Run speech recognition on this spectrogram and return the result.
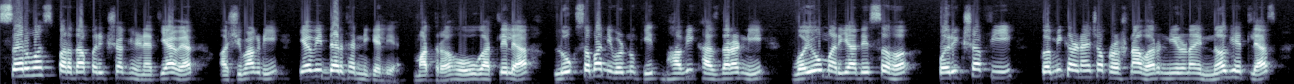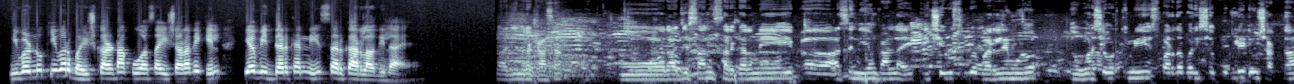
सर्व स्पर्धा परीक्षा घेण्यात याव्यात अशी मागणी या विद्यार्थ्यांनी केली आहे. मात्र होऊ घातलेल्या लोकसभा निवडणुकीत भावी खासदारांनी वयोमर्यादेसह परीक्षा फी कमी करण्याच्या प्रश्नावर निर्णय न घेतल्यास निवडणुकीवर बहिष्कार टाकू असा इशारा देखील या विद्यार्थ्यांनी सरकारला दिला आहे. राजेंद्र कासार राजस्थान सरकारने एक असं नियम काढला आहे एकशे वीस रुपये भरल्यामुळं वर्षभर तुम्ही स्पर्धा परीक्षा कुठली देऊ शकता.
